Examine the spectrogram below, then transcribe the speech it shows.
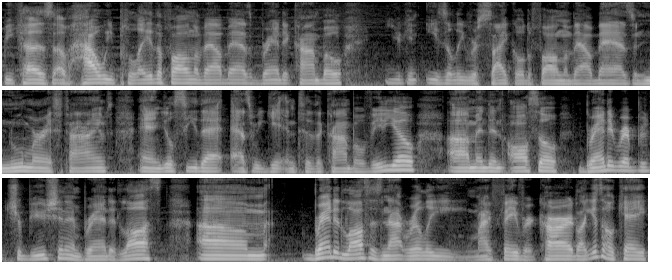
because of how we play the Fallen of Albaz branded combo you can easily recycle the Fallen of Albaz numerous times, and you'll see that as we get into the combo video. Um, and then also Branded Retribution and Branded Lost. Um, Branded Lost is not really my favorite card. Like, it's okay.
